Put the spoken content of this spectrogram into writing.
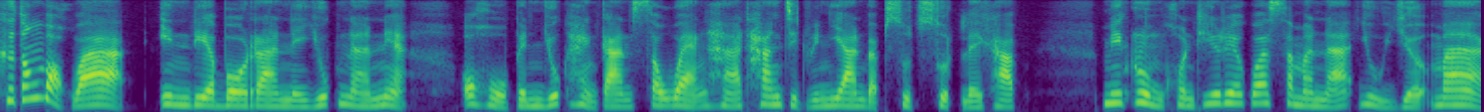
คือต้องบอกว่าอินเดียโบราณในยุคนั้นเนี่ย โอ้โห เป็นยุคแห่งการแสวงหาทางจิตวิญญาณแบบสุดๆเลยครับ มีกลุ่มคนที่เรียกว่าสมณะอยู่เยอะมาก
